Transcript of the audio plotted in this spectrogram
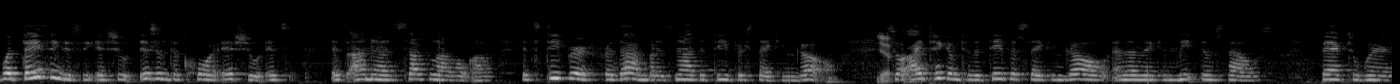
what they think is the issue isn't the core issue. It's it's on a sub level of it's deeper for them but it's not the deepest they can go. Yep. so i take them to the deepest they can go and then they can meet themselves back to where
